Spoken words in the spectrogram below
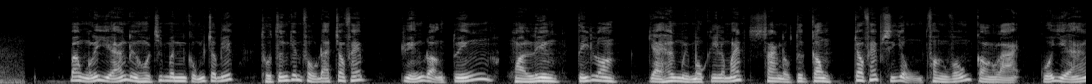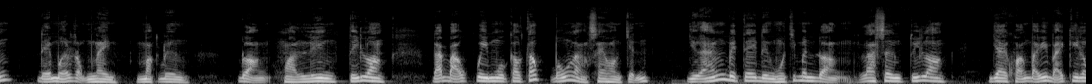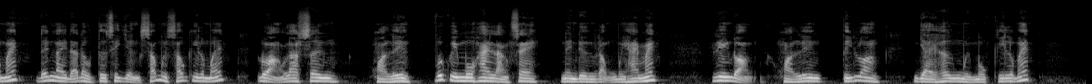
Ban quản lý dự án đường Hồ Chí Minh cũng cho biết Thủ tướng Chính phủ đã cho phép chuyển đoạn tuyến Hòa Liên Tý Loan dài hơn 11 km sang đầu tư công, cho phép sử dụng phần vốn còn lại của dự án để mở rộng nền, mặt đường đoạn Hòa Liên Tý Loan đảm bảo quy mô cao tốc 4 làn xe hoàn chỉnh. Dự án BT đường Hồ Chí Minh đoạn La Sơn Túy Loan dài khoảng 77 km, đến nay đã đầu tư xây dựng 66 km, đoạn La Sơn Hòa Liên với quy mô hai làn xe, nền đường rộng 12 m. Riêng đoạn Hòa Liên Tý Loan dài hơn 11 km,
